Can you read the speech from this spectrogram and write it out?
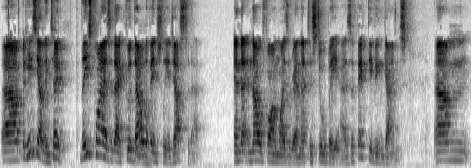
Uh, but here's the other thing too: these players are that good; they'll eventually adjust to that, and that, and they'll find ways around that to still be as effective in games. Um,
